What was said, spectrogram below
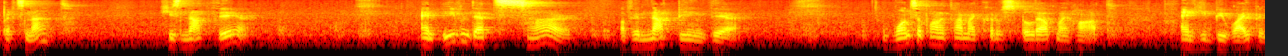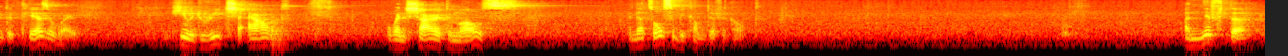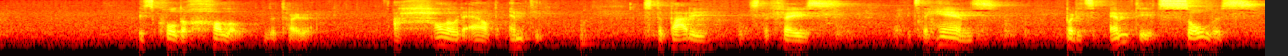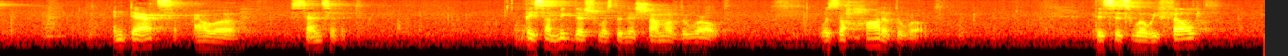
but it's not. He's not there. And even that tsar of him not being there, once upon a time I could have spilled out my heart and he'd be wiping the tears away. He would reach out when Shara Demos and that's also become difficult. A nifta is called a hollow in the Torah, a hollowed out, empty. It's the body, it's the face, it's the hands, but it's empty, it's soulless. And that's our sense of it. Beis Hamikdash was the neshama of the world, was the heart of the world. This is where we felt,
